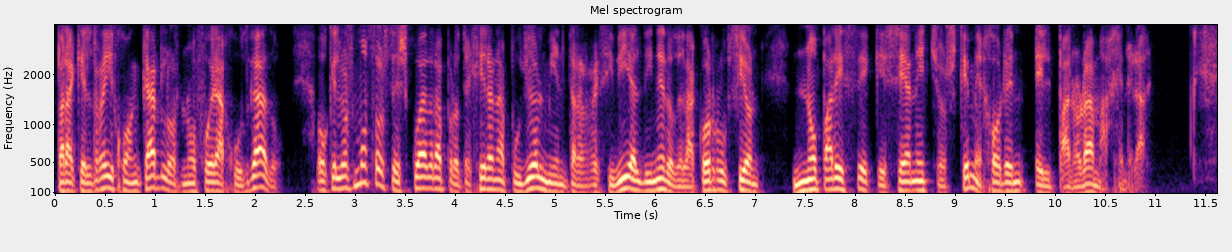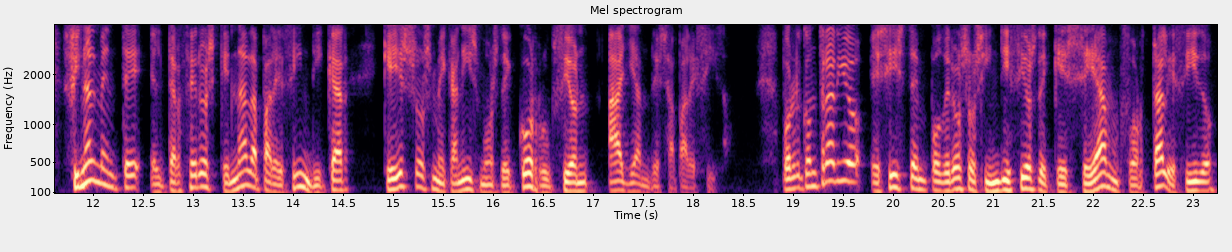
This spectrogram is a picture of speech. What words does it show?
para que el rey Juan Carlos no fuera juzgado, o que los mozos de escuadra protegieran a Puyol mientras recibía el dinero de la corrupción, no parece que sean hechos que mejoren el panorama general. Finalmente, el tercero es que nada parece indicar que esos mecanismos de corrupción hayan desaparecido. Por el contrario, existen poderosos indicios de que se han fortalecido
